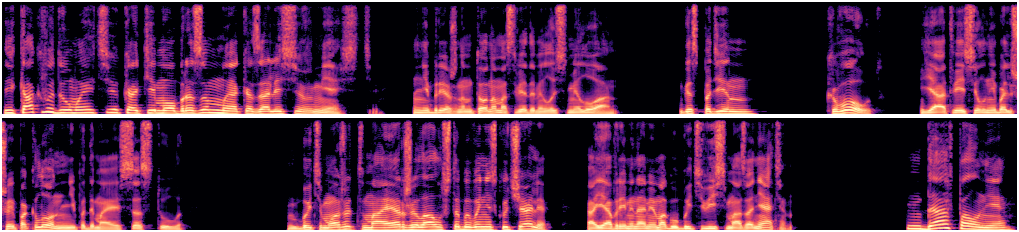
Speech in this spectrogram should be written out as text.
«И как вы думаете, каким образом мы оказались вместе?» Небрежным тоном осведомилась Милуан. «Господин Квоут». Я отвесил небольшой поклон, не поднимаясь со стула. «Быть может, Майер желал, чтобы вы не скучали, а я временами могу быть весьма занятен». «Да, вполне».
